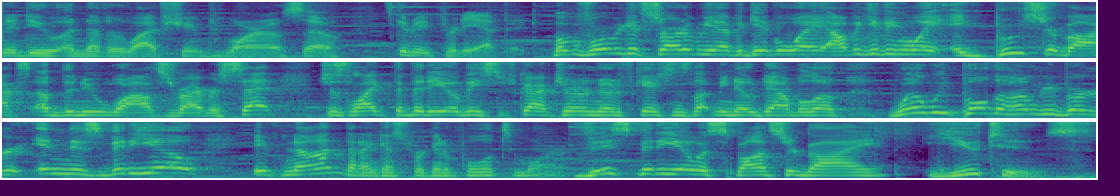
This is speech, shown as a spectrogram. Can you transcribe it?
to do another live stream tomorrow. So it's to be pretty epic. But before we get started, we have a giveaway. I'll be giving away a booster box of the new Wild Survivor set. Just like the video, be subscribed, turn on notifications, let me know down below. Will we pull the Hungry Burger in this video? If not, then I guess we're to pull it tomorrow. This video is sponsored by YouTooz.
